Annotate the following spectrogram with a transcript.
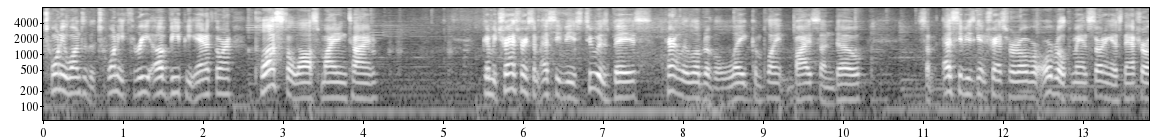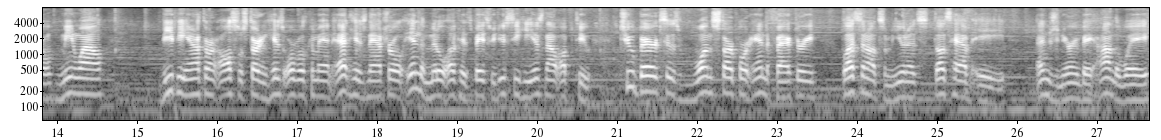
21 to the 23 of VP Anathorn, plus the lost mining time. Going to be transferring some SCVs to his base. Apparently a little bit of a leg complaint by SenDoh. Some SCVs getting transferred over. Orbital command starting as natural. Meanwhile, VP Anathorn also starting his orbital command at his natural in the middle of his base. We do see he is now up to two barracks, one starport, and a factory. Blasting out some units. Does have a engineering bay on the way.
